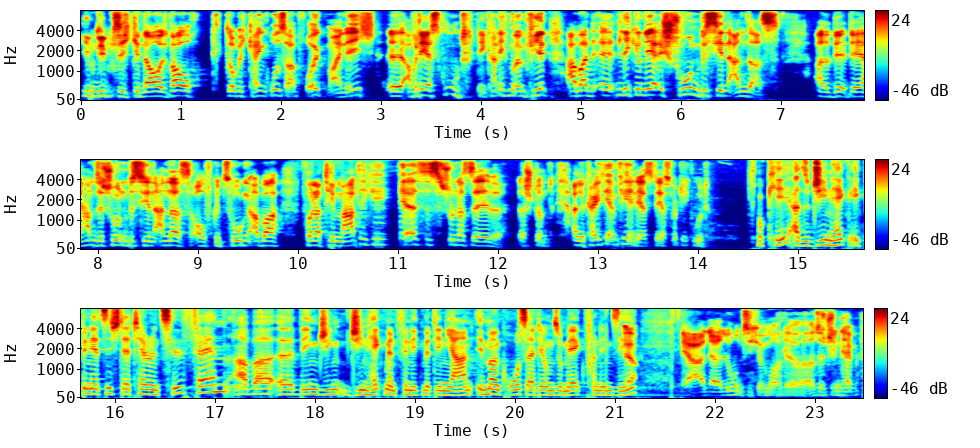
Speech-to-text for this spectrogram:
77, genau. Es war auch, glaube ich, kein großer Erfolg, meine ich. Äh, aber der ist gut. Den kann ich nur empfehlen. Aber äh, Legionär ist schon ein bisschen anders. Also der, der haben sie schon ein bisschen anders aufgezogen. Aber von der Thematik her ist es schon dasselbe. Das stimmt. Also kann ich dir empfehlen. Der ist, der ist wirklich gut. Okay, also Gene Hackman, ich bin jetzt nicht der Terence Hill-Fan, aber äh, wegen Gene, Gene Hackman finde ich mit den Jahren immer großartig, umso mehr ich von dem sehe. Ja. ja, der lohnt sich immer, der, also Gene Hackman.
